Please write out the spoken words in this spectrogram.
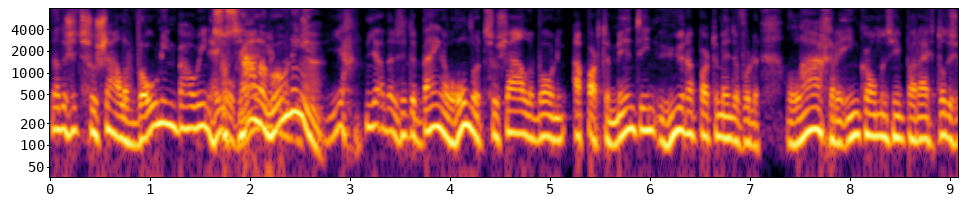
Nou, er zit sociale woningbouw in. Sociale woningen? Ja, ja, daar zitten bijna 100 sociale woningappartementen in. Huurappartementen voor de lagere inkomens in Parijs. Dat is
